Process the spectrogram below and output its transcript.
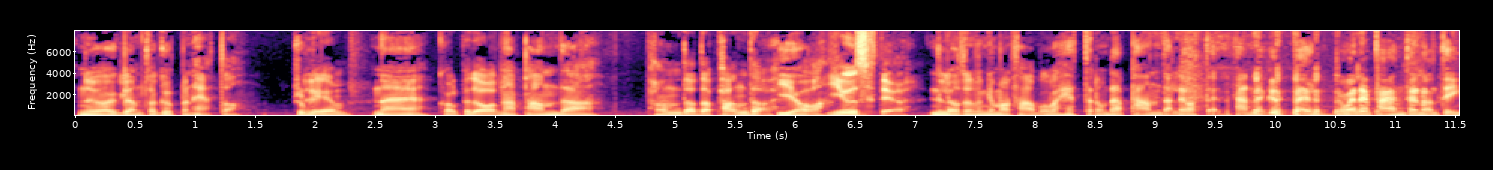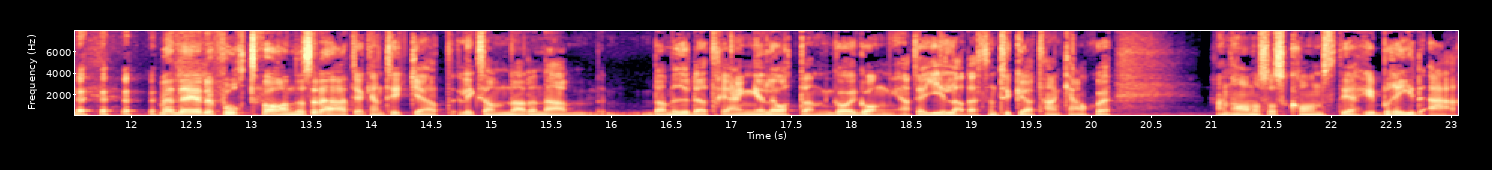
Nu har jag glömt vad gruppen heter. Problem? Nej, Carl Pedal? här Panda. Panda da Panda? Ja, Just det. det låter som en gammal farbror. Vad hette de där Panda-låten? Panda-gruppen? Vad är det Panda någonting? Men det är det fortfarande så där att jag kan tycka att liksom, när den där Bermuda-triangellåten går igång, att jag gillar det. Sen tycker jag att han kanske, han har någon sorts konstiga hybrid-R.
